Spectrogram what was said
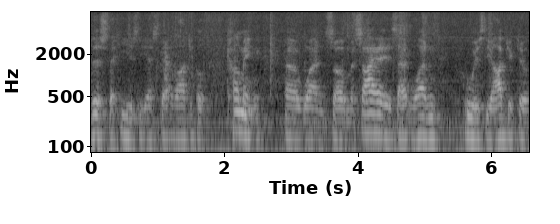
this, that he is the eschatological coming uh, one. So Messiah is that one who is the object of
